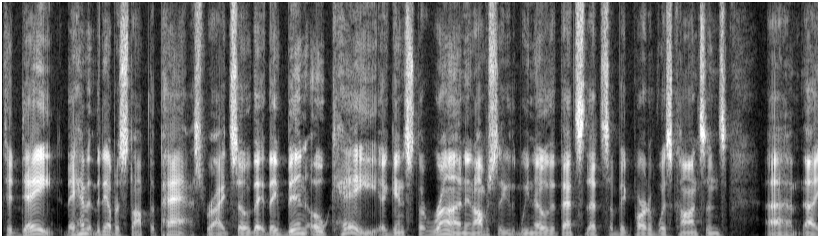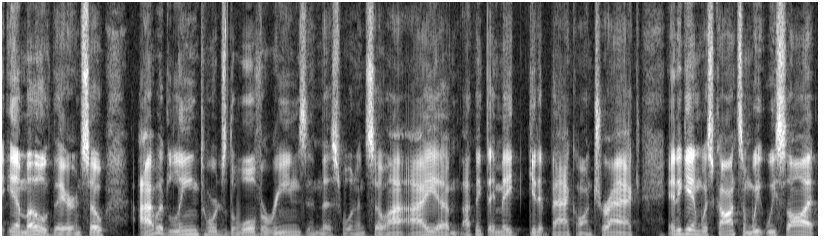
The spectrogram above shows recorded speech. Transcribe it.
to date, they haven't been able to stop the pass, right? So they, they've been okay against the run, and obviously we know that that's that's a big part of Wisconsin's uh, uh, mo there. And so I would lean towards the Wolverines in this one, and so I I, um, I think they may get it back on track. And again, Wisconsin, we we saw it.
